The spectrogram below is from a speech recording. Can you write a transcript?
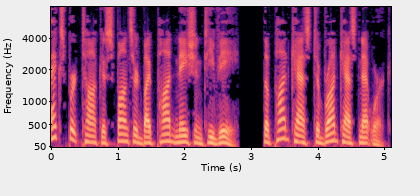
Expert Talk is sponsored by Pod Nation TV, the podcast to broadcast network.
